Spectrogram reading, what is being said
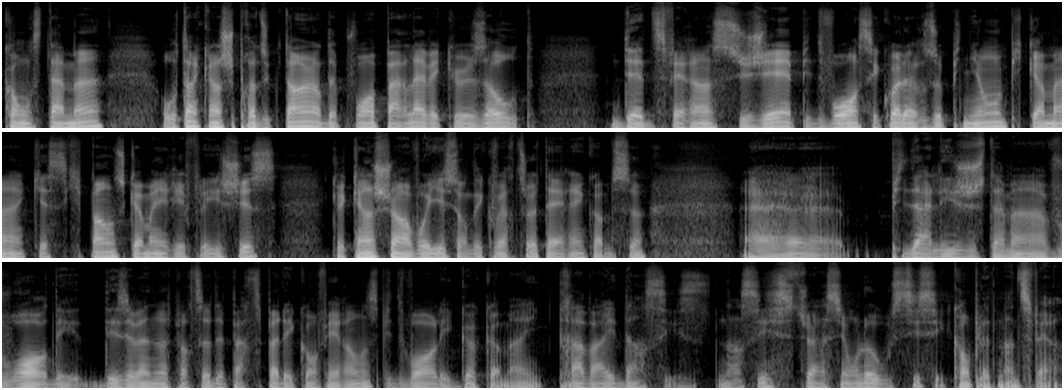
constamment. Autant quand je suis producteur, de pouvoir parler avec eux autres de différents sujets, puis de voir c'est quoi leurs opinions, puis comment, qu'est-ce qu'ils pensent, comment ils réfléchissent, que quand je suis envoyé sur des couvertures terrain comme ça. Euh, puis d'aller justement voir des, des événements sportifs, de participer à des conférences, puis de voir les gars comment ils travaillent dans ces, dans ces situations-là aussi, c'est complètement différent.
